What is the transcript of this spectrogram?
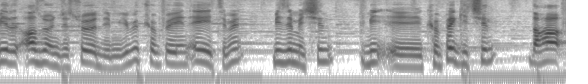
bir az önce söylediğim gibi köpeğin eğitimi bizim için bir e, köpek için daha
